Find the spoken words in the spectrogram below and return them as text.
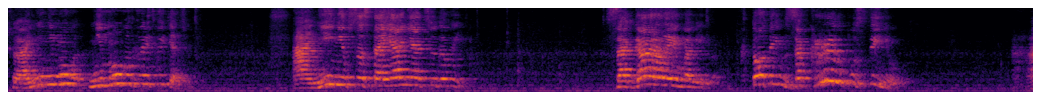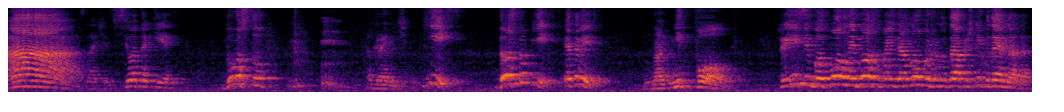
что они не могут, не могут, говорит, выйти отсюда. Они не в состоянии отсюда выйти. Сагарла им бомитва. Кто-то им закрыл пустыню. Ага, значит, все-таки доступ ограничен. Есть. Доступ есть. Это видите. Но не полный. Что если был полный доступ, они давно бы уже туда пришли, куда им надо.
